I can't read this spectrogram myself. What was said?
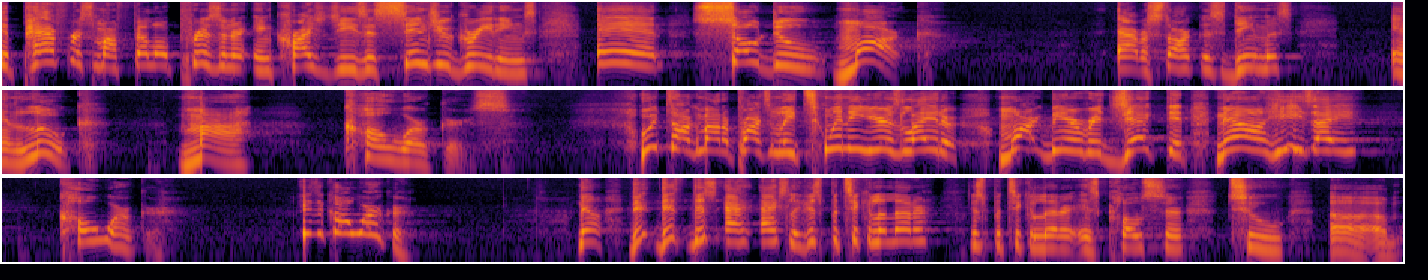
Epaphras, my fellow prisoner in Christ Jesus, sends you greetings, and so do Mark, Aristarchus, Demas, and Luke, my co workers. We're talking about approximately 20 years later, Mark being rejected. Now he's a co worker. He's a co worker. Now, this, this, actually, this particular letter, this particular letter is closer to, uh, um,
